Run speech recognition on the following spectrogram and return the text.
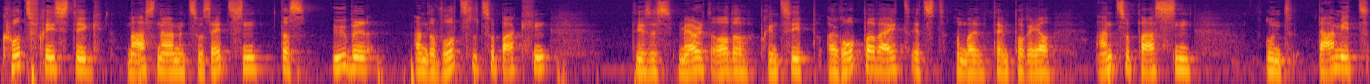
kurzfristig Maßnahmen zu setzen, das Übel an der Wurzel zu backen, dieses Merit Order Prinzip europaweit jetzt einmal temporär anzupassen und damit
